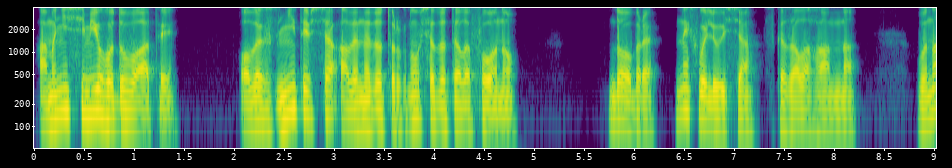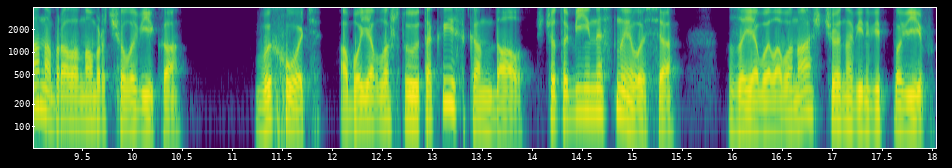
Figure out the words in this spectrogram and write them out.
а мені сім'ю годувати. Олег знітився, але не доторкнувся до телефону. Добре, не хвилюйся, сказала Ганна. Вона набрала номер чоловіка. Виходь, або я влаштую такий скандал, що тобі й не снилося, заявила вона, щойно він відповів.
